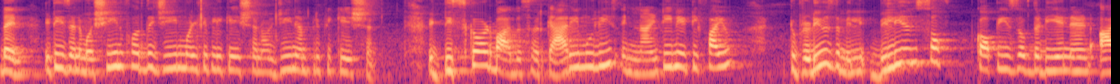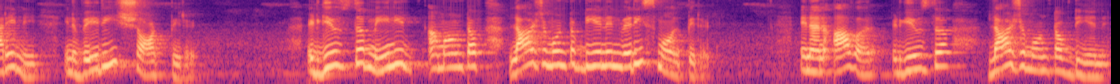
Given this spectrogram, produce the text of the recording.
Then it is a machine for the gene multiplication or gene amplification. It discovered by the Sir Kary Mullis in 1985 to produce the billions of copies of the DNA and RNA in a very short period. It gives the many amount of large amount of DNA in very small period. In an hour, it gives the large amount of DNA.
